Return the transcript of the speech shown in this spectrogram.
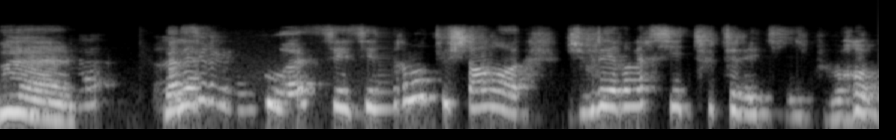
Ouais. Merci Rassurez-vous. beaucoup, hein. C'est vraiment touchant. Je voulais remercier toute l'équipe. Bon,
